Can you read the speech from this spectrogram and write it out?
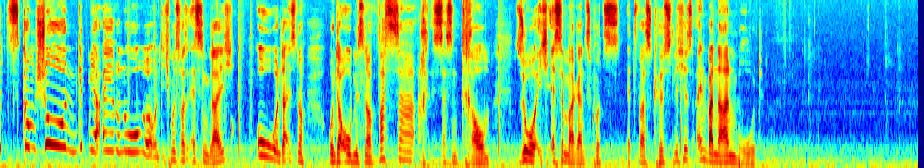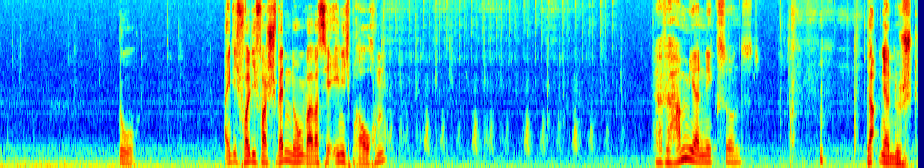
Jetzt komm schon, gib mir Eirenohre. Und ich muss was essen gleich. Oh, und da ist noch, und da oben ist noch Wasser. Ach, ist das ein Traum. So, ich esse mal ganz kurz etwas Köstliches. Ein Bananenbrot. So. Eigentlich voll die Verschwendung, weil wir es hier eh nicht brauchen. Ja, wir haben ja nichts sonst. Wir hatten ja nichts.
